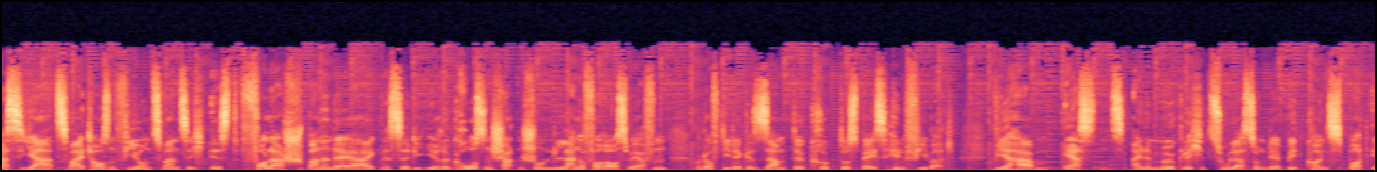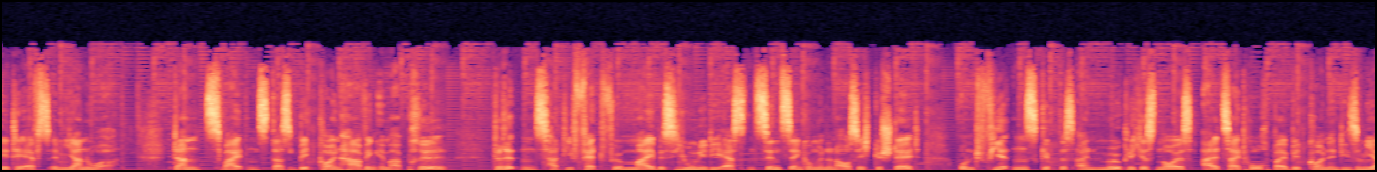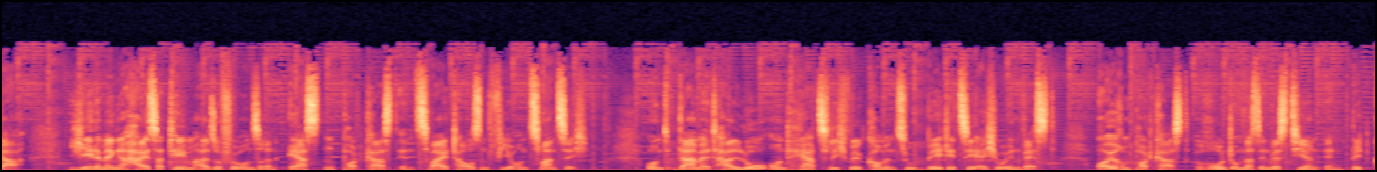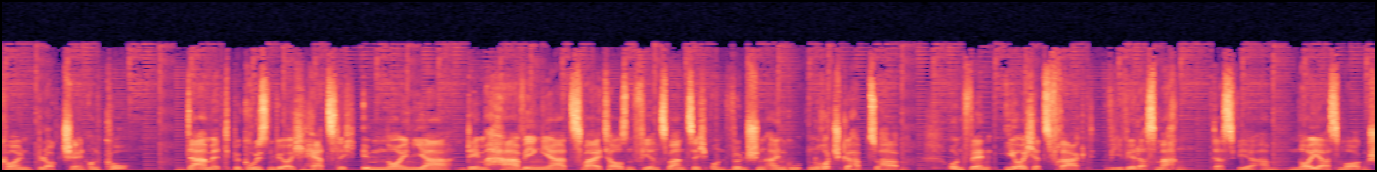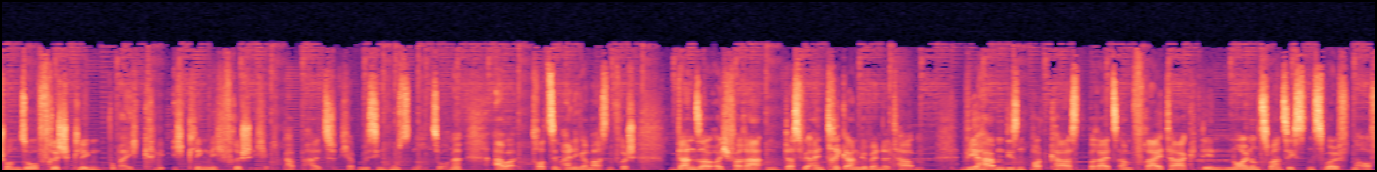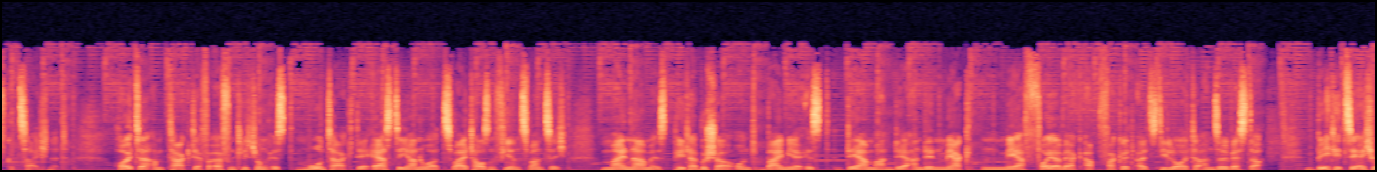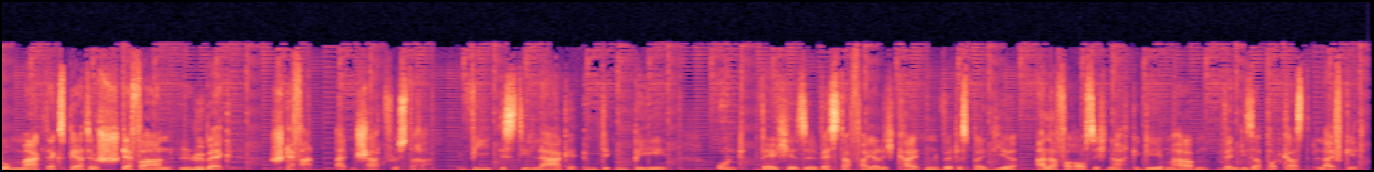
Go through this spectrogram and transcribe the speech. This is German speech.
Das Jahr 2024 ist voller spannender Ereignisse, die ihre großen Schatten schon lange vorauswerfen und auf die der gesamte Cryptospace hinfiebert. Wir haben erstens eine mögliche Zulassung der Bitcoin Spot ETFs im Januar. Dann zweitens das Bitcoin Halving im April. Drittens hat die Fed für Mai bis Juni die ersten Zinssenkungen in Aussicht gestellt. Und viertens gibt es ein mögliches neues Allzeithoch bei Bitcoin in diesem Jahr. Jede Menge heißer Themen also für unseren ersten Podcast in 2024. Und damit hallo und herzlich willkommen zu BTC Echo Invest, eurem Podcast rund um das Investieren in Bitcoin, Blockchain und Co. Damit begrüßen wir euch herzlich im neuen Jahr, dem Having-Jahr 2024 und wünschen einen guten Rutsch gehabt zu haben. Und wenn ihr euch jetzt fragt, wie wir das machen, dass wir am Neujahrsmorgen schon so frisch klingen, wobei ich, ich klinge nicht frisch, ich, ich habe Hals, ich habe ein bisschen Husten und so, ne? aber trotzdem einigermaßen frisch, dann sei euch verraten, dass wir einen Trick angewendet haben. Wir haben diesen Podcast bereits am Freitag, den 29.12. aufgezeichnet. Heute, am Tag der Veröffentlichung, ist Montag, der 1. Januar 2024. Mein Name ist Peter Büscher und bei mir ist der Mann, der an den Märkten mehr Feuerwerk abfackelt als die Leute an Silvester. BTC Echo Marktexperte Stefan Lübeck. Stefan, alten Schadflüsterer, wie ist die Lage im dicken B? Und welche Silvesterfeierlichkeiten wird es bei dir aller Voraussicht nach gegeben haben, wenn dieser Podcast live geht?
